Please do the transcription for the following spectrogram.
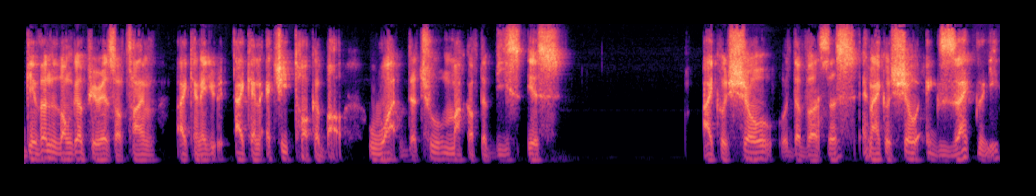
given longer periods of time I can I can actually talk about what the true mark of the beast is. I could show the verses and I could show exactly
